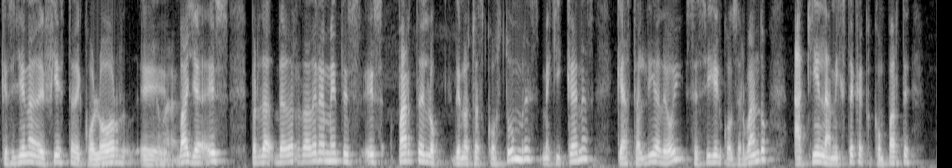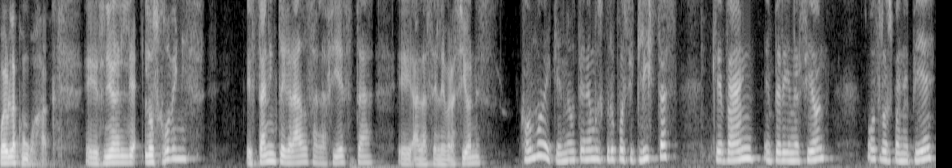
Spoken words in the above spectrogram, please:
que se llena de fiesta, de color, eh, vaya, es verdaderamente es, es parte de, lo, de nuestras costumbres mexicanas que hasta el día de hoy se siguen conservando aquí en la Mixteca que comparte Puebla con Oaxaca. Eh, señora, ¿los jóvenes están integrados a la fiesta, eh, a las celebraciones? ¿Cómo de que no tenemos grupos ciclistas que van en peregrinación? Otros van a pie,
